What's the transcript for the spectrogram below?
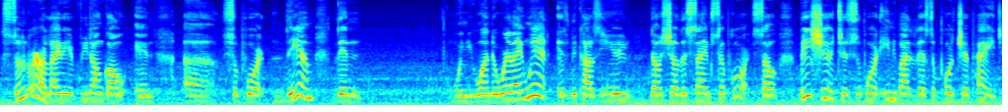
sooner or later, if you don't go and uh, support them, then when you wonder where they went, it's because you don't show the same support. So be sure to support anybody that supports your page.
